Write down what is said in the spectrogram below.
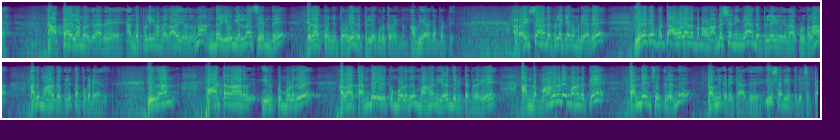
அத்தா இல்லாமல் இருக்கிறாரு. அந்த பிள்ளைக்கு நம்ம ஏதாவது எழுதணும்னா அந்த இவங்க எல்லாம் சேர்ந்து ஏதாவது கொஞ்சம் தொகை அந்த பிள்ளை கொடுக்க வேண்டும். அப்படி இறக்கப்பட்டு. ரைட்ஸாக அந்த பிள்ளை கேட்க முடியாது. இறக்கப்பட்டு அவ்வளோ என்ன பண்ண ஒரு அண்டர்ஸ்டாண்டிங்ல அந்த பிள்ளைகளுக்கு ஏதாவது கொடுக்கலாம். அது மார்க்கத்தில் தப்பு கிடையாது. இதுதான் பாட்டனார் இருக்கும் பொழுது அதாவது தந்தை இருக்கும் பொழுது மகன் இறந்து விட்ட பிறகு அந்த மகனுடைய மகனுக்கு தந்தையின் சொத்துல இருந்து பங்கு கிடைக்காது. இது சரியத்துடைய சட்டம்.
